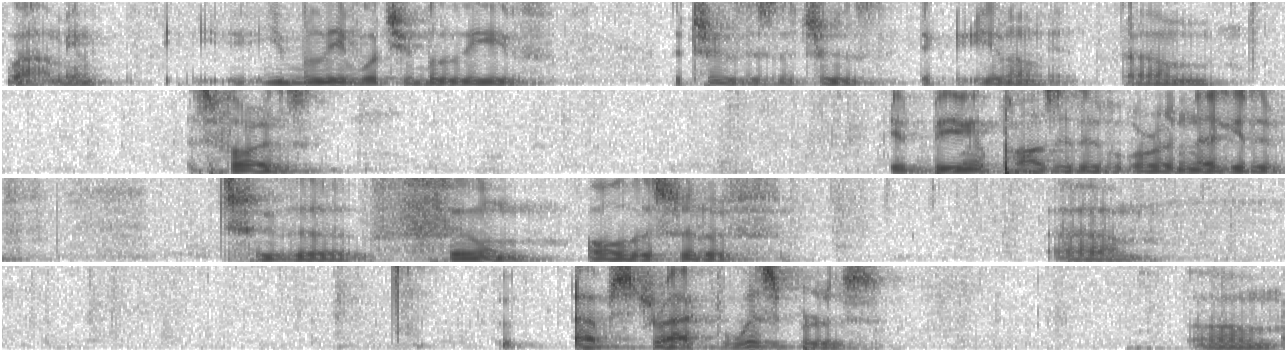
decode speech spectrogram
well, I mean, you believe what you believe. The truth is the truth. You know, um, as far as it being a positive or a negative to the film, all the sort of um, abstract whispers um,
